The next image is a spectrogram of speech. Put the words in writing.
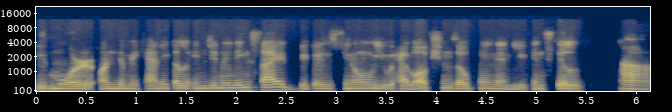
be more on the mechanical engineering side because you know you have options open and you can still uh,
